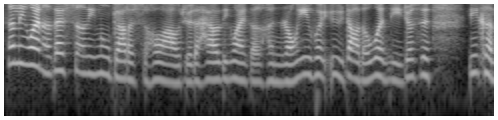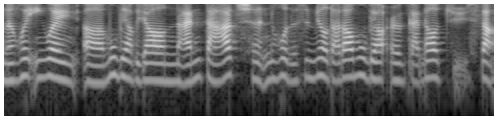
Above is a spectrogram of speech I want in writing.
那另外呢，在设立目标的时候啊，我觉得还有另外一个很容易会遇到的问题，就是你可能会因为呃目标比较难达成，或者是没有达到目标而感到沮丧。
